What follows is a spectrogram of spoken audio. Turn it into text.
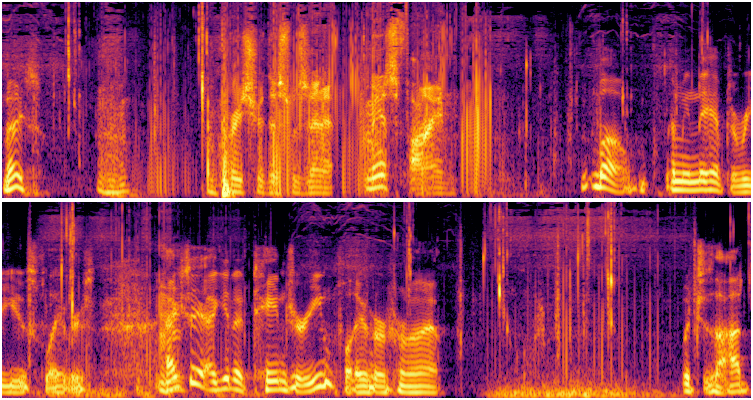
Nice. I'm pretty sure this was in it. I mean, it's fine. Well, I mean, they have to reuse flavors. Actually, I get a tangerine flavor from that, which is odd.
